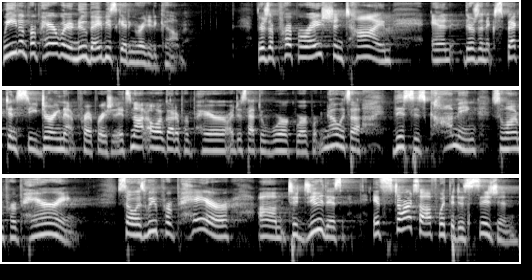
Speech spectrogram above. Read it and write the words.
We even prepare when a new baby's getting ready to come. There's a preparation time and there's an expectancy during that preparation. It's not, oh, I've got to prepare, I just have to work, work, work. No, it's a, this is coming, so I'm preparing. So as we prepare um, to do this, it starts off with the decision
